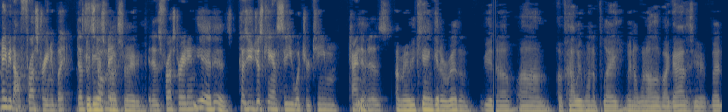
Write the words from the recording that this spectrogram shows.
maybe not frustrating, but does it, It still make frustrating. it is frustrating? Yeah, it is. Because you just can't see what your team kind of is. I mean, we can't get a rhythm, you know, um, of how we want to play, you know, when all of our guys are here. But,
